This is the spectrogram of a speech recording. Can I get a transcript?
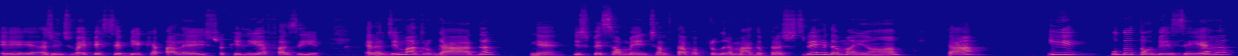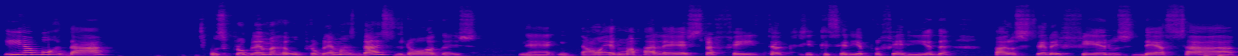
é, a gente vai perceber que a palestra que ele ia fazer era de madrugada, né? Especialmente ela estava programada para as três da manhã, tá? E o doutor Bezerra ia abordar os problemas, o problemas das drogas, né? Então, era uma palestra feita que, que seria proferida para os terefeiros dessa,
